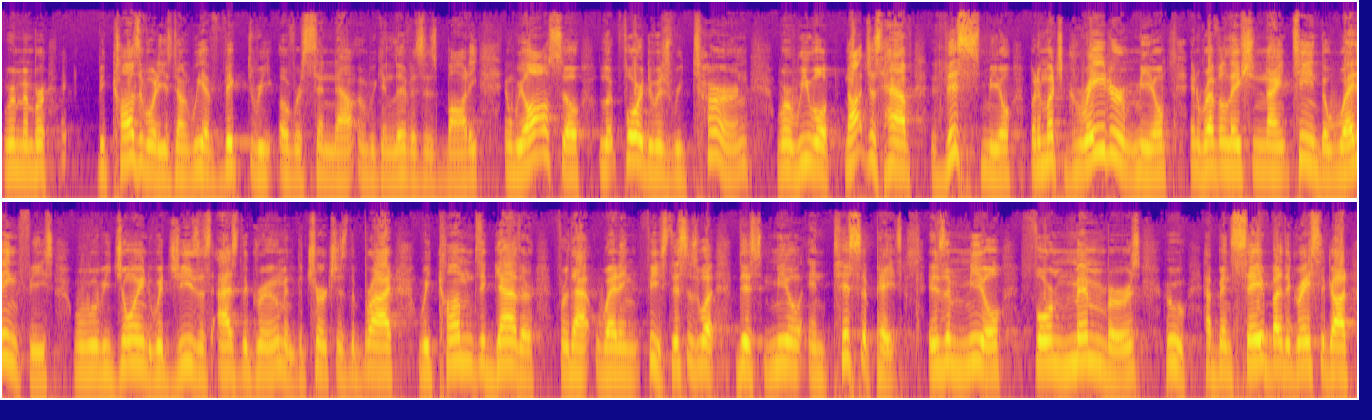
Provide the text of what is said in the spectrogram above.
we remember, because of what he's done, we have victory over sin now and we can live as his body. And we also look forward to his return where we will not just have this meal, but a much greater meal in Revelation 19, the wedding feast, where we'll be joined with Jesus as the groom and the church as the bride. We come together for that wedding feast. This is what this meal anticipates. It is a meal for members who have been saved by the grace of God,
